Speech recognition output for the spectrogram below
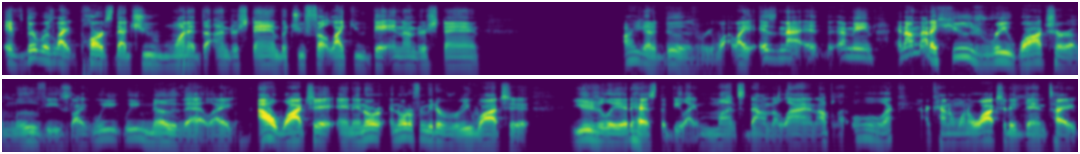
if there was like parts that you wanted to understand but you felt like you didn't understand all you got to do is rewatch like it's not it, i mean and i'm not a huge rewatcher of movies like we we know that like i'll watch it and in order in order for me to rewatch it usually it has to be like months down the line i'll be like oh i, I kind of want to watch it again type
